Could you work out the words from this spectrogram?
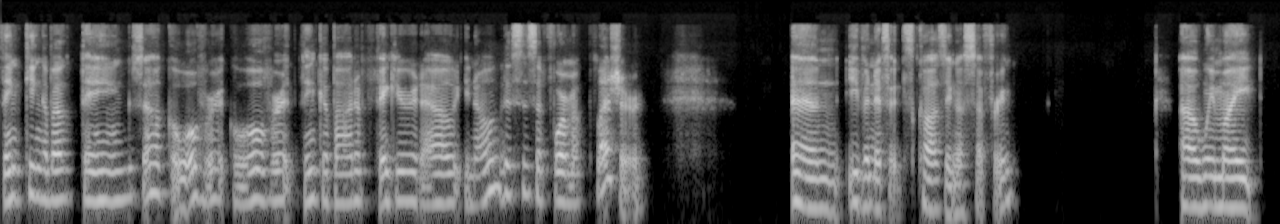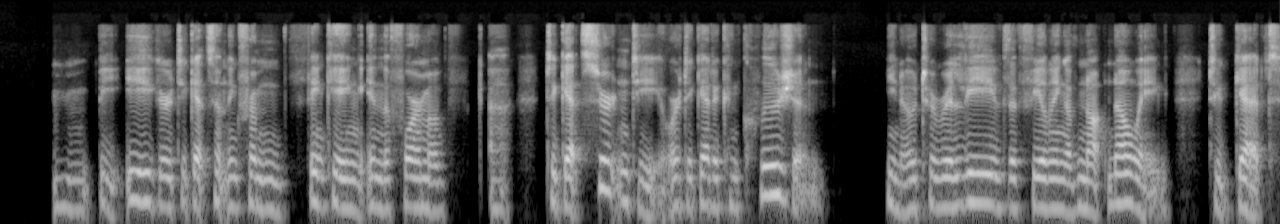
thinking about things. Oh, go over it, go over it, think about it, figure it out. You know, this is a form of pleasure. And even if it's causing us suffering, uh, we might be eager to get something from thinking in the form of uh, to get certainty or to get a conclusion, you know, to relieve the feeling of not knowing, to get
